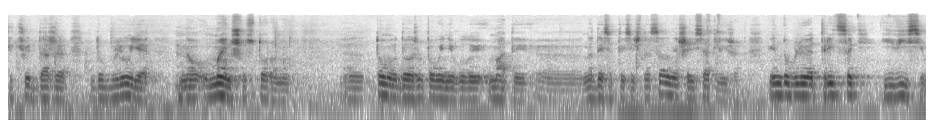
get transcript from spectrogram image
чуть-чуть даже дублює на меншу сторону. Е, То должны- повинні були мати е, на 10 тисяч населення 60 ліжок. Він дублює 38,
